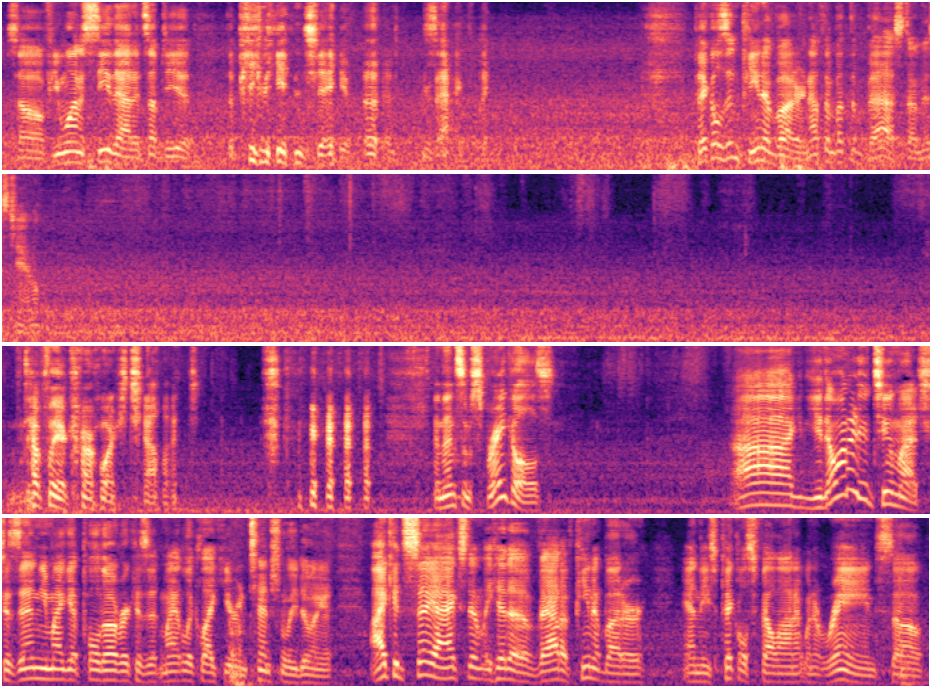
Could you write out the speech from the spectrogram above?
So if you want to see that, it's up to you. The PB&J hood, exactly. Pickles and peanut butter, nothing but the best on this channel. Definitely a car wash challenge. and then some sprinkles. Uh, you don't want to do too much because then you might get pulled over because it might look like you're intentionally doing it. I could say I accidentally hit a vat of peanut butter and these pickles fell on it when it rained. So,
